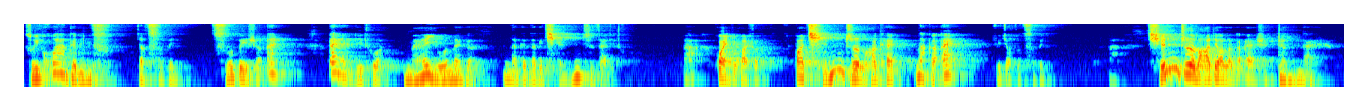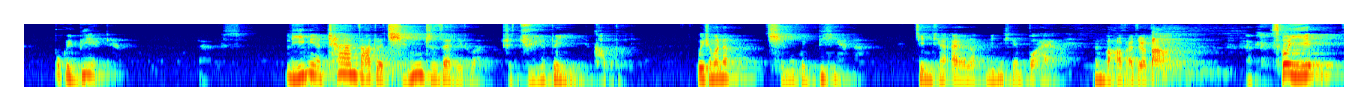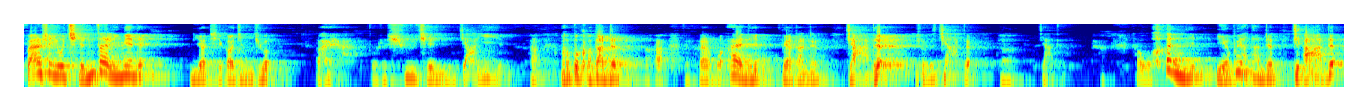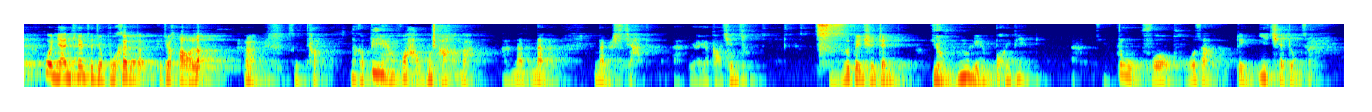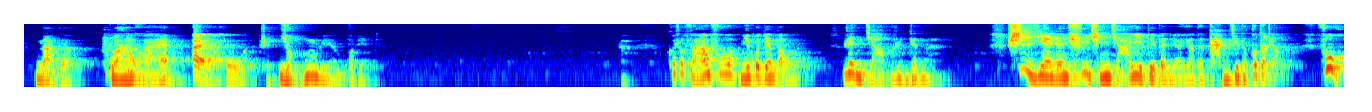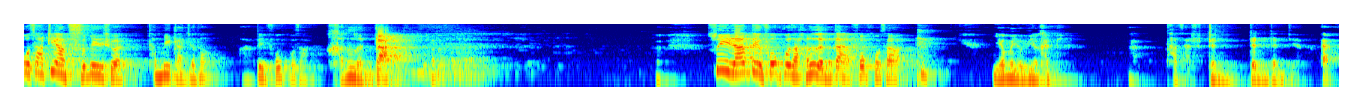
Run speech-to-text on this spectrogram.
所以换个名词叫慈悲。慈悲是爱，爱里头啊没有那个那个那个情执在里头，啊，换一句话说，把情执拿开，那个爱就叫做慈悲，啊，情执拿掉，那个爱是真爱，不会变的，里面掺杂着情执在里头啊，是绝对靠不住的。为什么呢？情会变的，今天爱了，明天不爱了，那麻烦就大了。所以，凡是有情在里面的，你要提高警觉。哎呀，都是虚情假意啊，不可当真啊！哎，我爱你，不要当真，假的，是假的啊，假的。说我恨你，也不要当真，假的。过两天他就不恨了，他就好了。啊，所以它那个变化无常啊，啊，那那个那个是假的啊，要要搞清楚，慈悲是真的，永远不会变的啊。诸佛菩萨对一切众生那个关怀爱护是永远不变的。可是凡夫迷惑颠倒啊，认假不认真啊。世间人虚情假意对待你，哎呀，他感激的不得了。佛菩萨这样慈悲的时候，他没感觉到啊，对佛菩萨很冷淡。虽然对佛菩萨很冷淡，佛菩萨 也没有怨恨你啊，他才是真真正的爱护，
